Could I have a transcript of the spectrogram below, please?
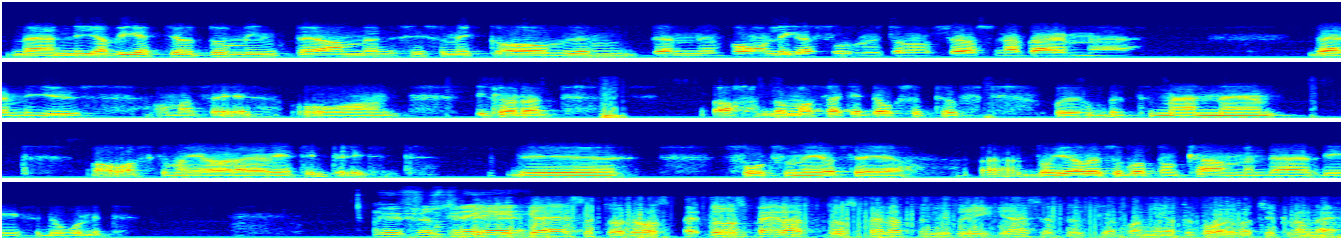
men jag vet ju att de inte använder sig så mycket av den, den vanliga solen, utan de kör sådana värme, värmeljus, om man säger. Och det är klart att ja, de har säkert också tufft på jobbet, men eh, ja, vad ska man göra? Jag vet inte riktigt. Det, svårt för mig att säga. Eh, de gör väl så gott de kan, men det, är, det är för dåligt. Hur frustrerande... Hybridgräset då? Du har, du har, spelat, du har spelat på hybridgräset utgår från i Göteborg. Vad tycker du om det?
